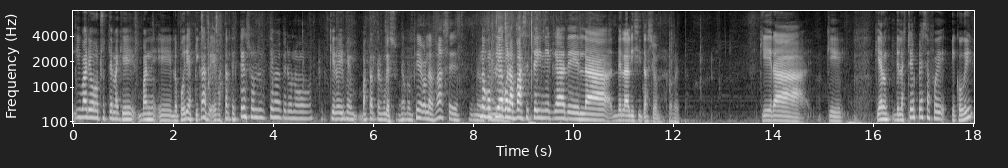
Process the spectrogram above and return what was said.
y varios otros temas que van, eh, lo podría explicar. Es bastante extenso el tema, pero no quiero irme bastante al grueso. No cumplía con las bases. No imagino cumplía con las bases técnicas de la, de la licitación. Correcto. Que era. Que, de las tres empresas fue Ecogreen,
